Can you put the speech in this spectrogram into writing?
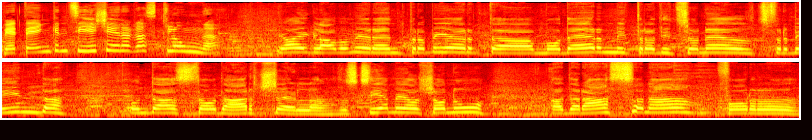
Wie denken Sie, ist Ihnen das gelungen? Ja, ich glaube, wir haben probiert, äh, modern mit traditionell zu verbinden und das so darzustellen. Das sehen wir ja schon nur an der Rasse an. Vor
